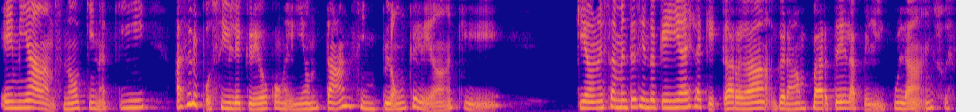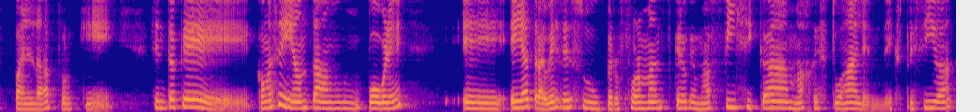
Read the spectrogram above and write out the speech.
Amy Adams, ¿no? Quien aquí hace lo posible, creo, con el guion tan simplón que le da, que, que honestamente siento que ella es la que carga gran parte de la película en su espalda, porque siento que con ese guion tan pobre, eh, ella a través de su performance, creo que más física, más gestual, expresiva,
